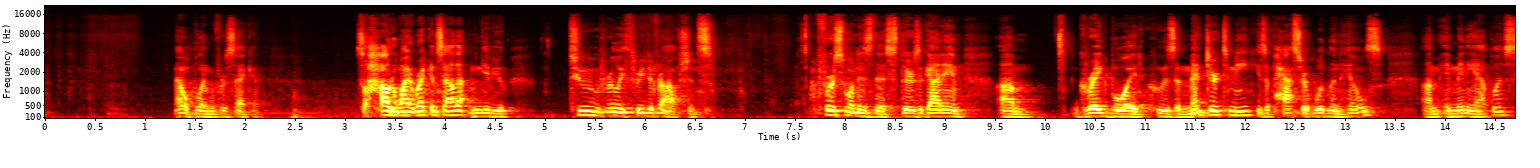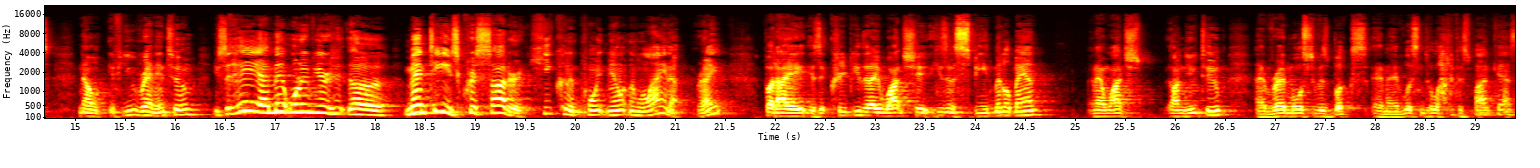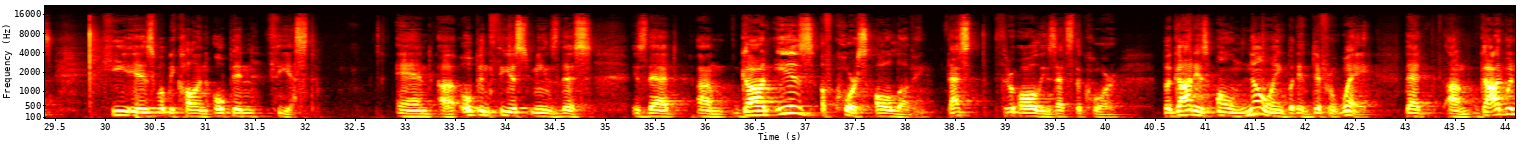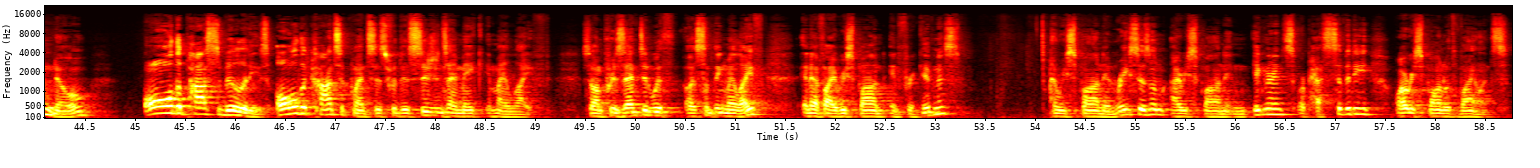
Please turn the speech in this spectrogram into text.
I will blame them for a second. So, how do I reconcile that? I'm to give you two, really three different options. First one is this there's a guy named um, Greg Boyd who is a mentor to me. He's a pastor at Woodland Hills um, in Minneapolis. Now, if you ran into him, you said, Hey, I met one of your uh, mentees, Chris Sauter. He couldn't point me out in the lineup, right? But I, is it creepy that I watch, he's in a speed metal band and I watch on YouTube. I've read most of his books and I've listened to a lot of his podcasts. He is what we call an open theist. And uh, open theist means this is that um, God is, of course, all loving. That's through all these, that's the core. But God is all knowing, but in a different way. That um, God would know all the possibilities, all the consequences for the decisions I make in my life. So I'm presented with uh, something in my life, and if I respond in forgiveness, I respond in racism, I respond in ignorance or passivity, or I respond with violence.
